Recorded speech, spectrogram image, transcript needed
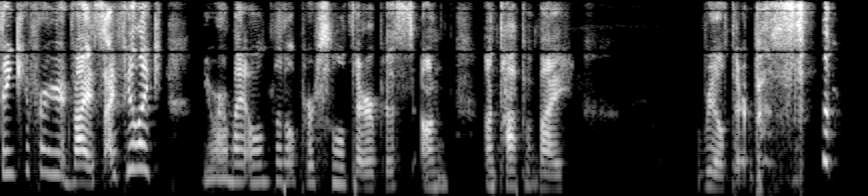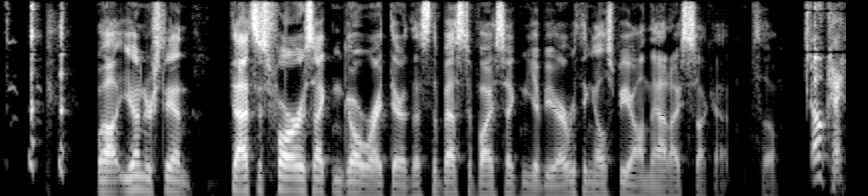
Thank you for your advice. I feel like you are my own little personal therapist on on top of my real therapist. Well, you understand that's as far as I can go right there. That's the best advice I can give you. Everything else beyond that, I suck at. So okay.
